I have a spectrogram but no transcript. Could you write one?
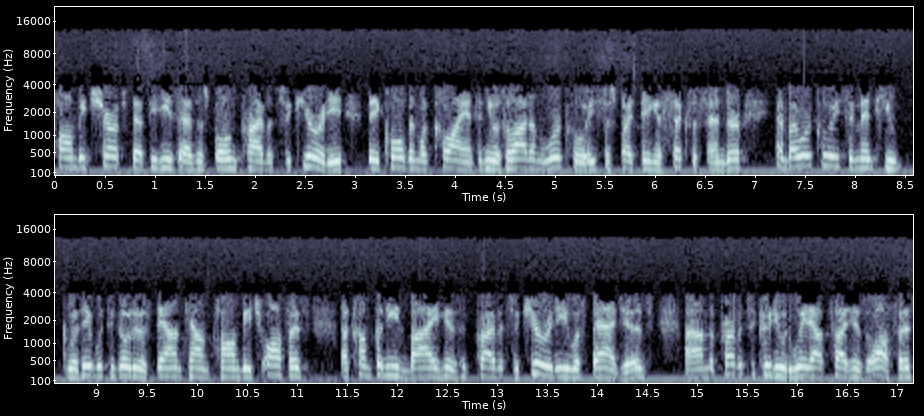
Palm Beach Sheriff's deputies as his own private security. They called him a client, and he was allowed on work release despite being a sex offender. And by work release, it meant he was able to go to his downtown Palm Beach office accompanied by his private security with badges. Um, the private security would wait outside his office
